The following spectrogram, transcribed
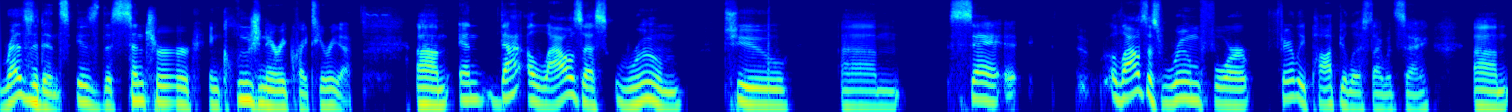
residence is the center inclusionary criteria. Um, and that allows us room to um, say, uh, allows us room for fairly populist, I would say, um,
